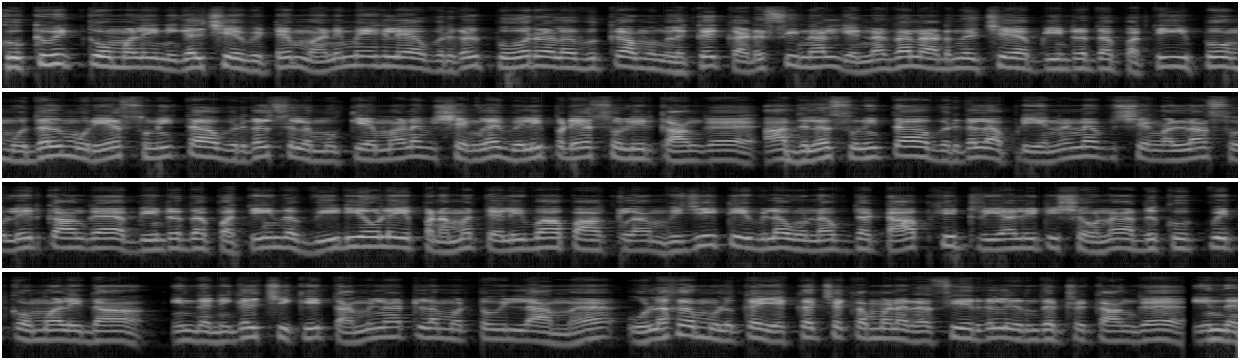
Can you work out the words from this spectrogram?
குக்வித் கோமலி நிகழ்ச்சியை விட்டு மணிமேகலை அவர்கள் போற அளவுக்கு அவங்களுக்கு கடைசி நாள் என்னதான் நடந்துச்சு அப்படின்றத பத்தி இப்போ முதல் முறையா சுனிதா அவர்கள் சில முக்கியமான விஷயங்களை வெளிப்படையா சொல்லியிருக்காங்க. அதுல சுனிதா அவர்கள் அப்படி என்னென்ன விஷயங்கள்லாம் சொல்லியிருக்காங்க அப்படின்றத பத்தி இந்த வீடியோல இப்ப நம்ம தெளிவா பார்க்கலாம். விஜய் டிவில one of the top hit reality ஷோனா அது குக் வித் கோமாளி தான். இந்த நிகழ்ச்சிக்கு தமிழ்நாட்டில் மட்டும் இல்லாம உலகம் முழுக்க எக்கச்சக்கமான ரசிகர்கள் இருந்துட்டு இருக்காங்க இந்த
